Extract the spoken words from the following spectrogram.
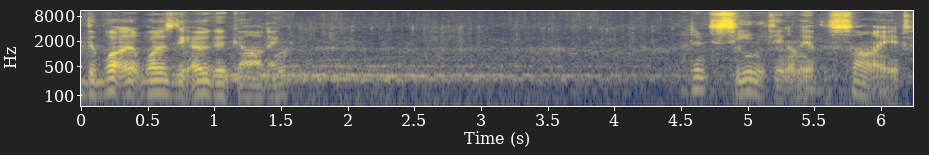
the what? What is the ogre guarding? I don't see anything on the other side.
